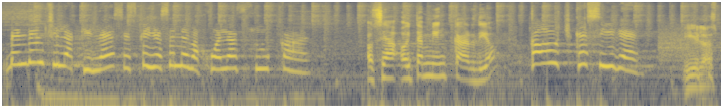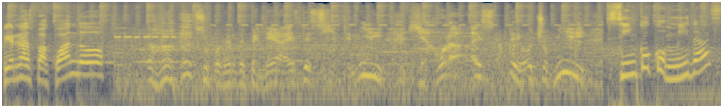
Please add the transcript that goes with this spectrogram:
Venden chilaquiles, es que ya se me bajó el azúcar. O sea, hoy también cardio. Coach, ¿qué sigue? ¿Y las piernas para cuándo? Su poder de pelea es de 7000 y ahora es de 8000. ¿Cinco comidas?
